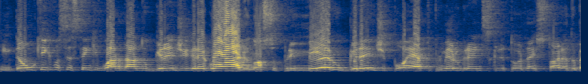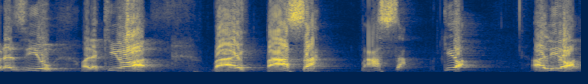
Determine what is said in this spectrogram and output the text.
Então, o que vocês têm que guardar do grande Gregório, nosso primeiro grande poeta, primeiro grande escritor da história do Brasil? Olha aqui, ó. Vai, passa, passa. Aqui, ó. Ali, ó,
